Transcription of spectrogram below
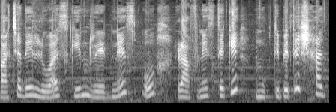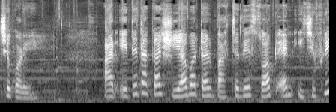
বাচ্চাদের লোয়ার স্কিন রেডনেস ও রাফনেস থেকে মুক্তি পেতে সাহায্য করে। আর এতে থাকা শিয়া বাটার বাচ্চাদের soft and itchy free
